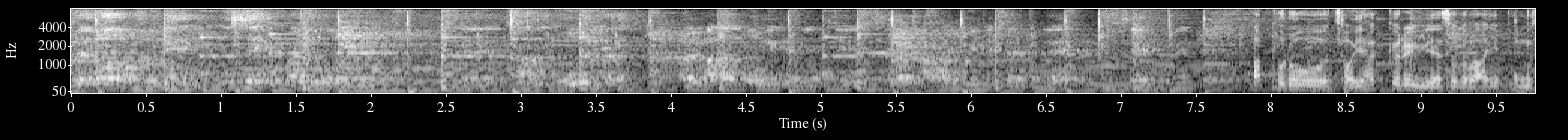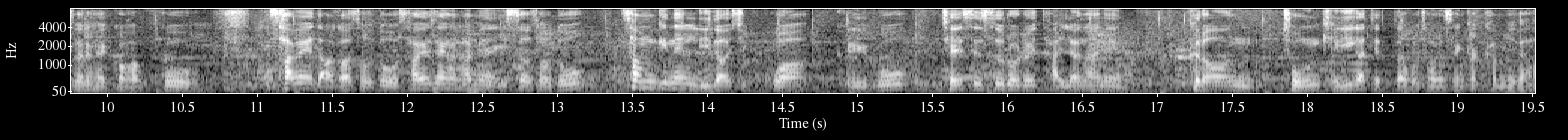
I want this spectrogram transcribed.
그래서 저는 인생 개발도 많은 도움을 받았, 얼마나 도움이 됐 앞으로 저희 학교를 위해서도 많이 봉사를 할 것 같고 사회에 나가서도 사회생활 하면 있어서도 섬기는 리더십과 그리고 제 스스로를 단련하는 그런 좋은 계기가 됐다고 저는 생각합니다.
